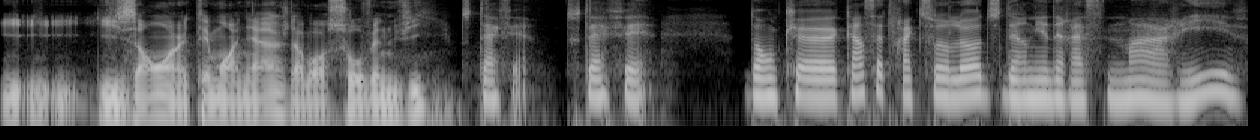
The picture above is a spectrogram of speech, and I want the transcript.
ils, ont un témoignage d'avoir sauvé une vie. Tout à fait, tout à fait. Donc, euh, quand cette fracture-là du dernier déracinement arrive,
